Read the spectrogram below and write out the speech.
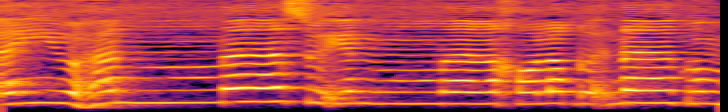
أيها الناس إنا خلقناكم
